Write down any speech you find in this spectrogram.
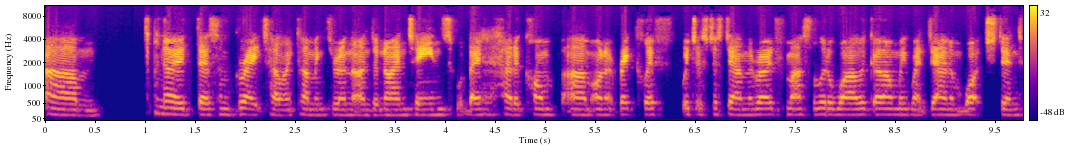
Um, I know there's some great talent coming through in the under 19s. They had a comp um, on at Redcliffe, which is just down the road from us a little while ago, and we went down and watched. And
